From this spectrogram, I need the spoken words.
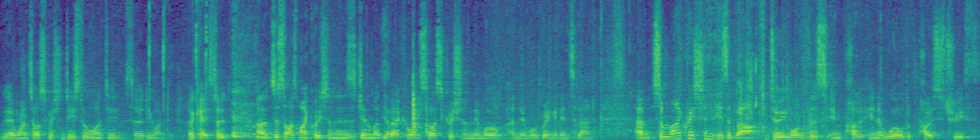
they wanted to ask a question. Do you still want to, sir? Do you want to? Okay, so I'll just ask my question, and then there's a gentleman at the yep. back who wants to ask a question, and then we'll, and then we'll bring it into land. Um, so my question is about doing all of this in, po- in a world of post-truth,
